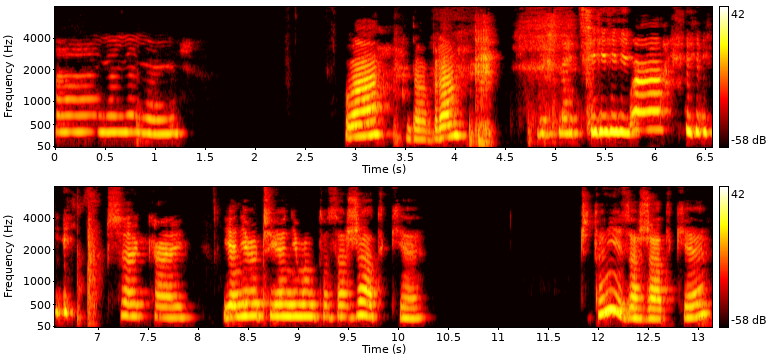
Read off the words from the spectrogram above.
Ajajajaj. Ła, dobra. Już leci. Ła, czekaj. Ja nie wiem, czy ja nie mam to za rzadkie. Czy to nie jest za rzadkie?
